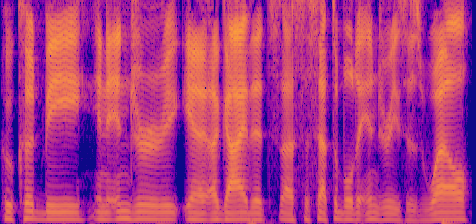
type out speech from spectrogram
who could be an injury, a guy that's uh, susceptible to injuries as well.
